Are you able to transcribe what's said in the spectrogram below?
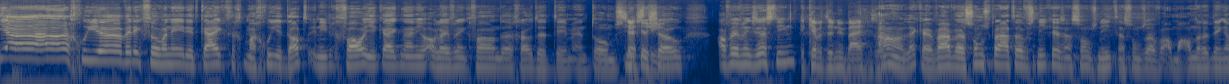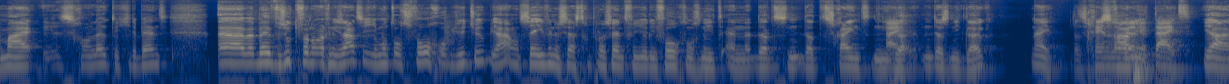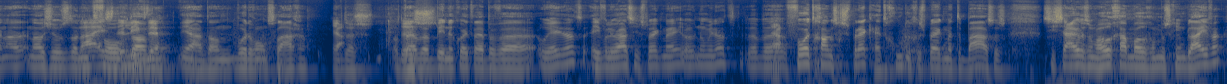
Ja, goeie, weet ik veel wanneer je dit kijkt. Maar goeie dat in ieder geval. Je kijkt naar een nieuwe aflevering van de grote Tim en Tom Sneaker 16. Show. Aflevering 16. Ik heb het er nu bij gezet. Oh, lekker. Waar we soms praten over sneakers en soms niet. En soms over allemaal andere dingen. Maar het is gewoon leuk dat je er bent. Eh, we hebben een verzoekje van de organisatie. Je moet ons volgen op YouTube. Ja, want 67% van jullie volgt ons niet. En dat, is, dat schijnt niet, dat is niet leuk. Nee. Dat is geen Schaam je. loyaliteit. Ja, en, en als je ons dan Waar niet volgt, dan, ja, dan worden we ontslagen. Ja. Dus, we Dus- hebben binnenkort hebben we, hoe heet dat? Evaluatiegesprek? Nee, hoe noem je dat? We hebben Ja. een voortgangsgesprek, het goede gesprek met de basis. Als die cijfers omhoog gaan, mogen we misschien blijven.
